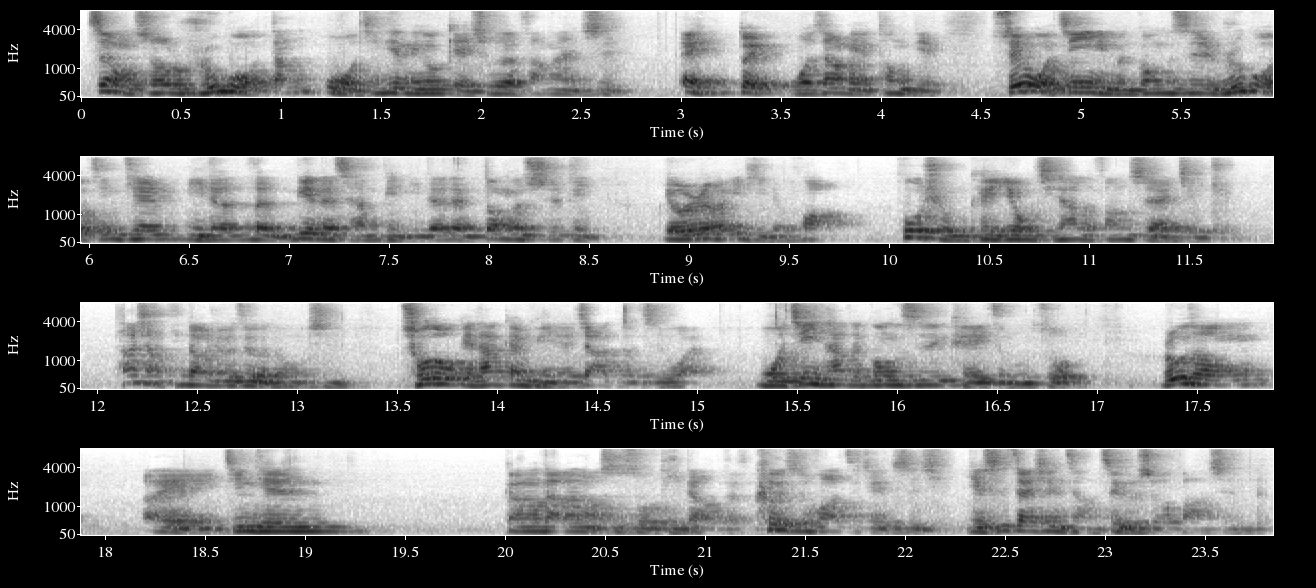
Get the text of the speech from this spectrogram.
这种时候，如果当我今天能够给出的方案是，哎，对我知道你的痛点，所以我建议你们公司，如果今天你的冷链的产品、你的冷冻的食品有任何议题的话，或许我们可以用其他的方式来解决。他想听到就是这个东西。除了我给他更便宜的价格之外，我建议他的公司可以怎么做？如同。哎，今天刚刚大班老师所提到的克制化这件事情，也是在现场这个时候发生的。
